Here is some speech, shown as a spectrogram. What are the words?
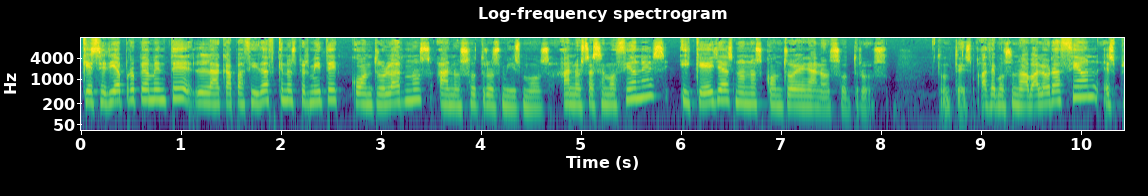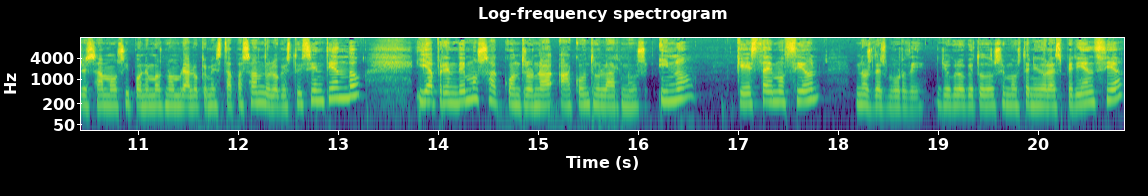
que sería propiamente la capacidad que nos permite controlarnos a nosotros mismos, a nuestras emociones y que ellas no nos controlen a nosotros. Entonces, hacemos una valoración, expresamos y ponemos nombre a lo que me está pasando, lo que estoy sintiendo, y aprendemos a, controlar, a controlarnos y no que esta emoción nos desborde. Yo creo que todos hemos tenido la experiencia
